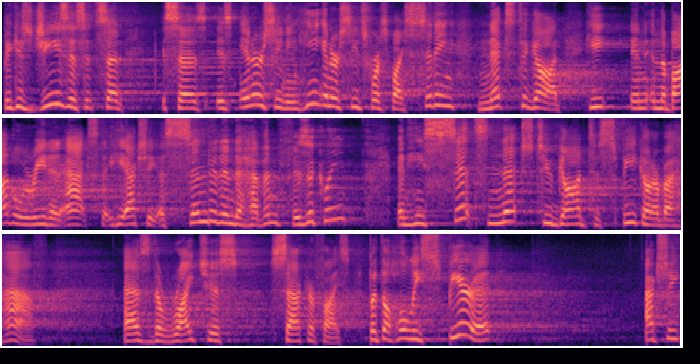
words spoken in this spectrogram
Because Jesus, it said, says, is interceding. He intercedes for us by sitting next to God. He, in, in the Bible, we read in Acts that he actually ascended into heaven physically, and he sits next to God to speak on our behalf as the righteous sacrifice. But the Holy Spirit actually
